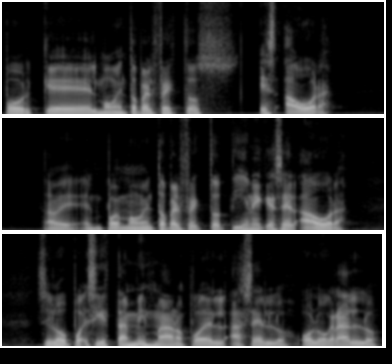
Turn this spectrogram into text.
porque el momento perfecto es ahora. ¿Sabe? El momento perfecto tiene que ser ahora. Si, lo, si está en mis manos poder hacerlo o lograrlo,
